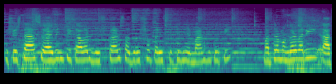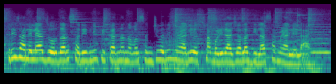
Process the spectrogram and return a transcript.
विशेषतः सोयाबीन पिकावर दुष्काळ सदृश परिस्थिती निर्माण होत होती. मात्र मंगळवारी रात्री झालेल्या जोरदार सरींनी पिकांना नवसंजीवनी मिळाली असून बळीराजाला दिलासा मिळालेला आहे.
